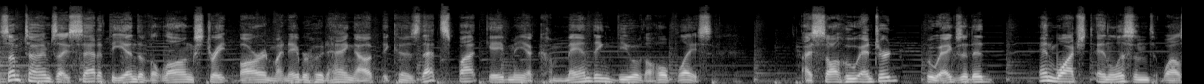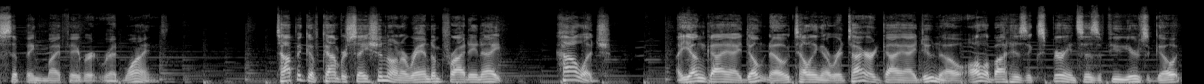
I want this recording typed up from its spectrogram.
Sometimes I sat at the end of the long, straight bar in my neighborhood hangout because that spot gave me a commanding view of the whole place. I saw who entered, who exited, and watched and listened while sipping my favorite red wine. Topic of conversation on a random Friday night college. A young guy I don't know telling a retired guy I do know all about his experiences a few years ago at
